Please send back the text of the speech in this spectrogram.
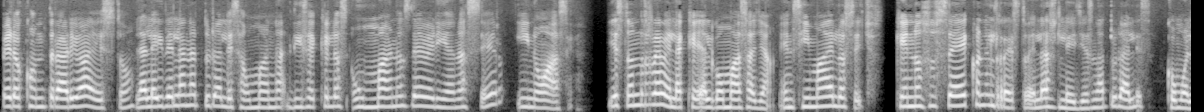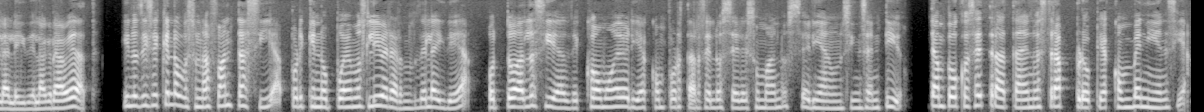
Pero contrario a esto, la ley de la naturaleza humana dice que los humanos deberían hacer y no hacen. Y esto nos revela que hay algo más allá, encima de los hechos, que no sucede con el resto de las leyes naturales, como la ley de la gravedad. Y nos dice que no es una fantasía porque no podemos liberarnos de la idea o todas las ideas de cómo debería comportarse los seres humanos serían un sinsentido. Tampoco se trata de nuestra propia conveniencia,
